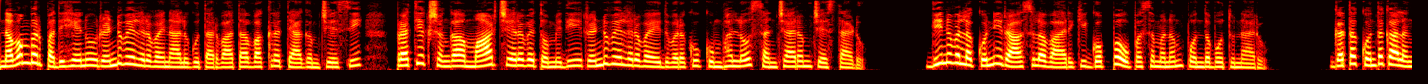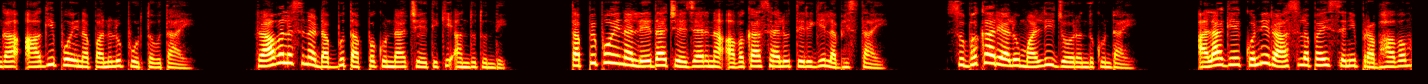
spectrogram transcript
నవంబర్ పదిహేను రెండు వేల ఇరవై నాలుగు తర్వాత వక్రత్యాగం చేసి ప్రత్యక్షంగా మార్చి ఇరవై తొమ్మిది రెండు వేల ఇరవై ఐదు వరకు కుంభంలో సంచారం చేస్తాడు. దీనివల్ల కొన్ని రాసుల వారికి గొప్ప ఉపశమనం పొందబోతున్నారు. గత కొంతకాలంగా ఆగిపోయిన పనులు పూర్తవుతాయి. రావలసిన డబ్బు తప్పకుండా చేతికి అందుతుంది. తప్పిపోయిన లేదా చేజారిన అవకాశాలు తిరిగి లభిస్తాయి. శుభకార్యాలు మళ్ళీ జోరందుకుంటాయి. అలాగే కొన్ని రాసులపై శని ప్రభావం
